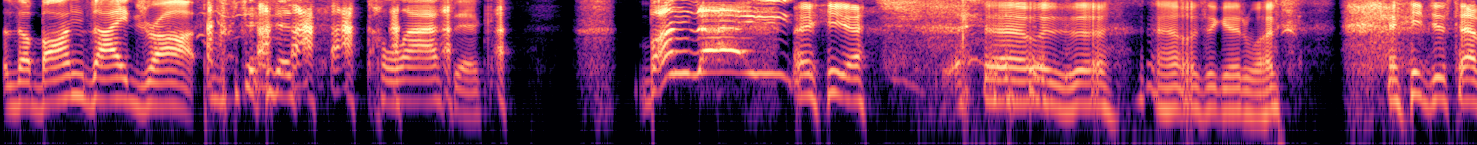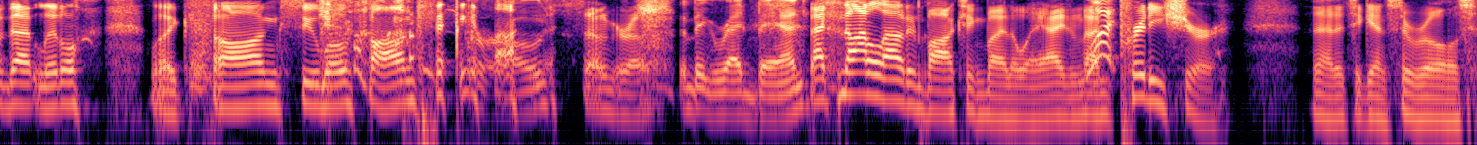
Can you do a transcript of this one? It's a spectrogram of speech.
the Banzai drop, which is just classic. Banzai. yeah, that was uh, that was a good one. And he just have that little like thong sumo thong thing. Gross. so gross. The big red band. That's not allowed in boxing, by the way. I, I'm pretty sure that it's against the rules.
